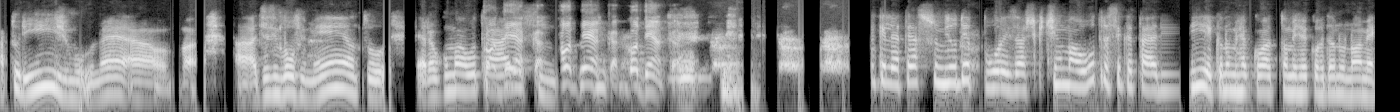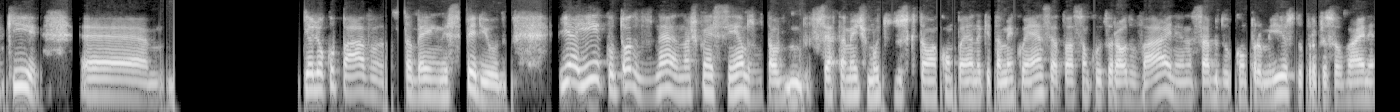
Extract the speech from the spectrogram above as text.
a, turismo, né, a, a, desenvolvimento, era alguma outra Codenca, área. Assim. Codenca, Codenca que ele até assumiu depois. Acho que tinha uma outra secretaria, que eu não me recordo, estou me recordando o nome aqui, é, que ele ocupava também nesse período. E aí, com todos, né, nós conhecemos, certamente muitos dos que estão acompanhando aqui também conhecem a atuação cultural do Weiner, né, sabe do compromisso do professor Weiner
